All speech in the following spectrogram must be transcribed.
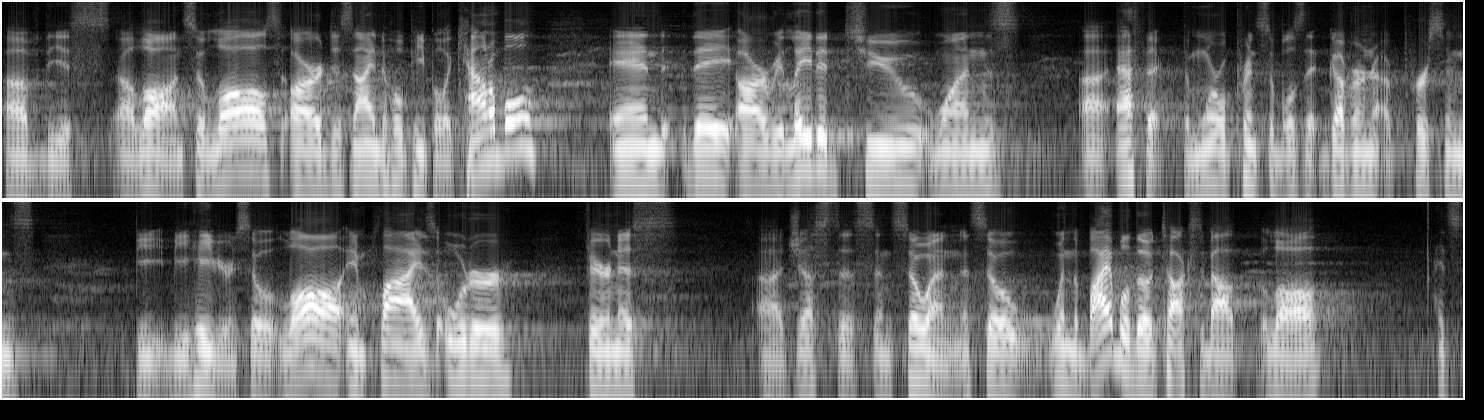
of this uh, law. And so laws are designed to hold people accountable, and they are related to one's uh, ethic, the moral principles that govern a person's be- behavior. And so law implies order, fairness, uh, justice, and so on. And so when the Bible, though, talks about law, it's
